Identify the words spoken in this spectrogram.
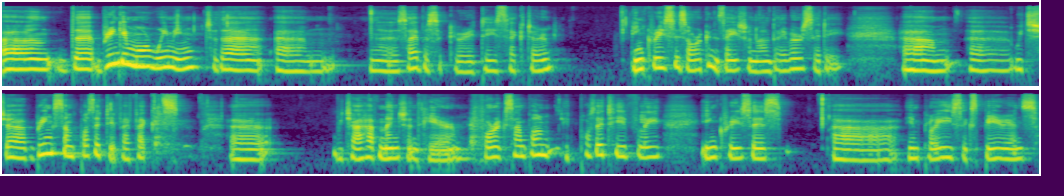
um, the bringing more women to the um, uh, cybersecurity sector increases organizational diversity, um, uh, which uh, brings some positive effects, which I have mentioned here. For example, it positively increases uh, employees' experience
